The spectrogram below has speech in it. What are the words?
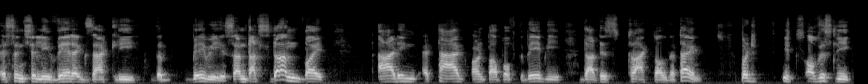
essentially where exactly the baby is, and that's done by adding a tag on top of the baby that is tracked all the time. But it obviously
